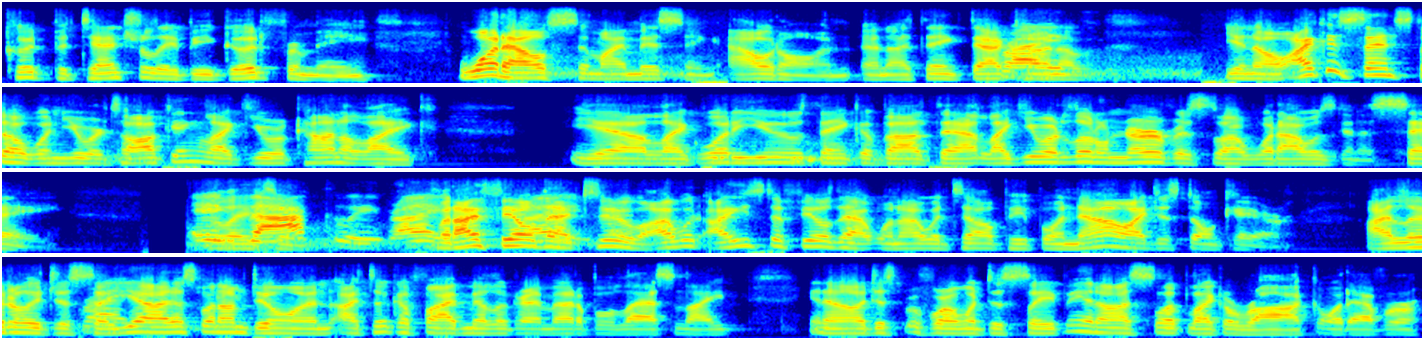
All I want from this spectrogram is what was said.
could potentially be good for me what else am i missing out on and i think that right. kind of you know i could sense though when you were talking like you were kind of like yeah like what do you think about that? Like you were a little nervous about what i was going to say exactly right but i feel right, that too. Right. i would i used to feel that when i would tell people and now i just don't care. I literally just right. say yeah that's what i'm doing. I took a five milligram edible last night you know just before i went to sleep you know i slept like a rock or whatever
